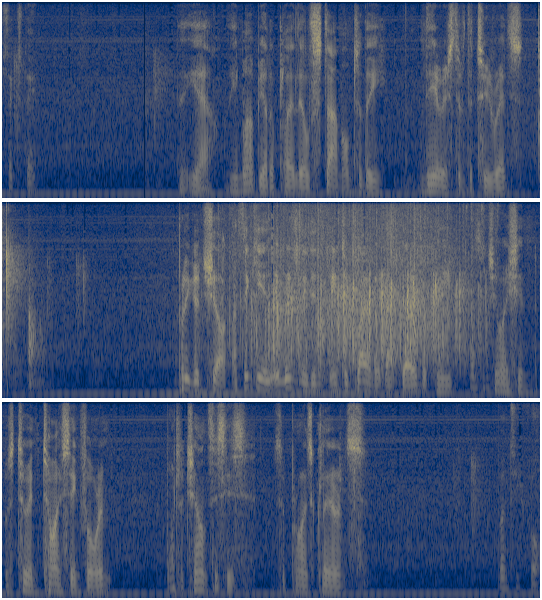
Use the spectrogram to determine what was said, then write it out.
Sixteen. Uh, yeah, he might be able to play a little stun onto the nearest of the two reds. Pretty good shot. I think he originally didn't need to play on it that go, but the situation was too enticing for him. What a chance this is. Surprise clearance. Twenty-four.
